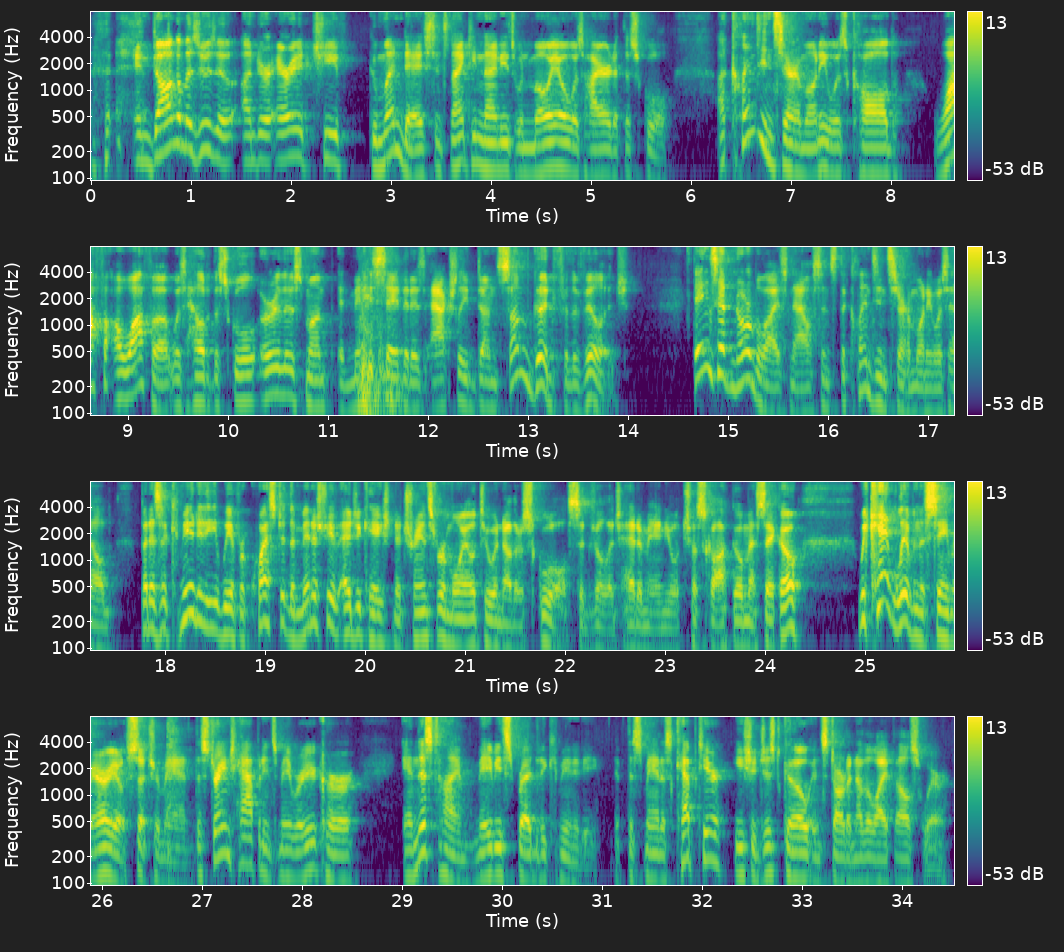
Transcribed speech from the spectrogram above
in Dongamazuzu, under Area Chief Gumunde since 1990s when Moyo was hired at the school. A cleansing ceremony was called Wafa Awafa was held at the school earlier this month, and many say that it has actually done some good for the village. Things have normalized now since the cleansing ceremony was held, but as a community, we have requested the Ministry of Education to transfer Moyo to another school, said village head Emmanuel Chusclaco Meseco. We can't live in the same area with such a man. The strange happenings may reoccur, and this time may be spread to the community. If this man is kept here, he should just go and start another life elsewhere.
